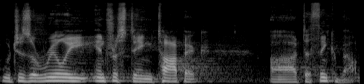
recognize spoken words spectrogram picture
which is a really interesting topic uh, to think about.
